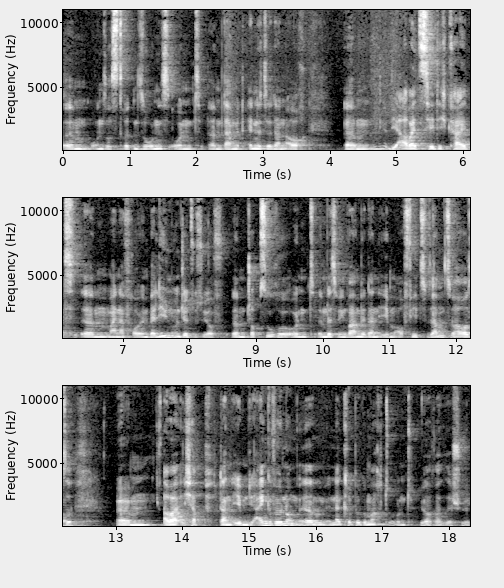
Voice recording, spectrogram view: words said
ähm, unseres dritten Sohnes und ähm, damit endete dann auch ähm, die Arbeitstätigkeit ähm, meiner Frau in Berlin und jetzt ist sie auf Jobsuche und deswegen waren wir dann eben auch viel zusammen zu Hause. aber ich habe dann eben die Eingewöhnung in der Krippe gemacht und ja, war sehr schön.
